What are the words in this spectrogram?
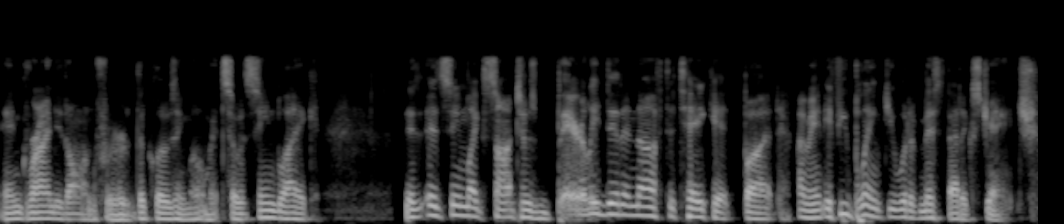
and grinded on for the closing moment. So it seemed like it, it, seemed like Santos barely did enough to take it, but I mean, if you blinked, you would have missed that exchange.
